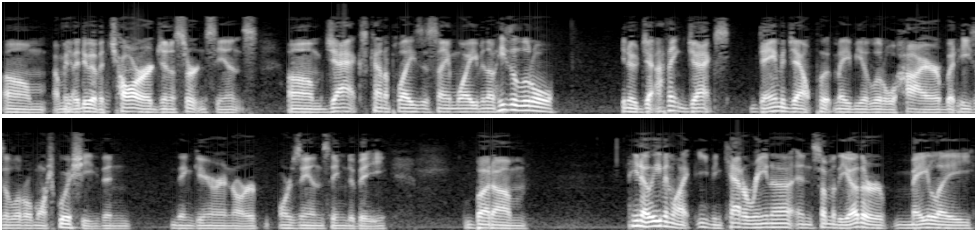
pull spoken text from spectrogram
Um, I mean, Yeah. they do have a charge in a certain sense. Um, Jax kind of plays the same way, even though he's a little, you know, I think Jax damage output may be a little higher, but he's a little more squishy than than Garen or or Zen seem to be. But um, you know, even like even Katarina and some of the other melee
